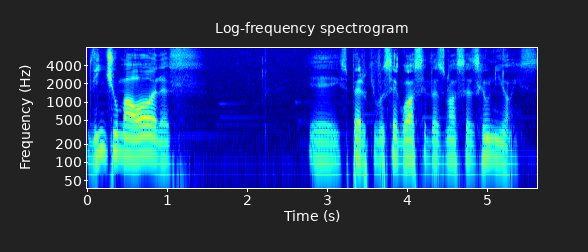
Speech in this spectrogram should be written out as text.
21 horas. É, espero que você goste das nossas reuniões.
